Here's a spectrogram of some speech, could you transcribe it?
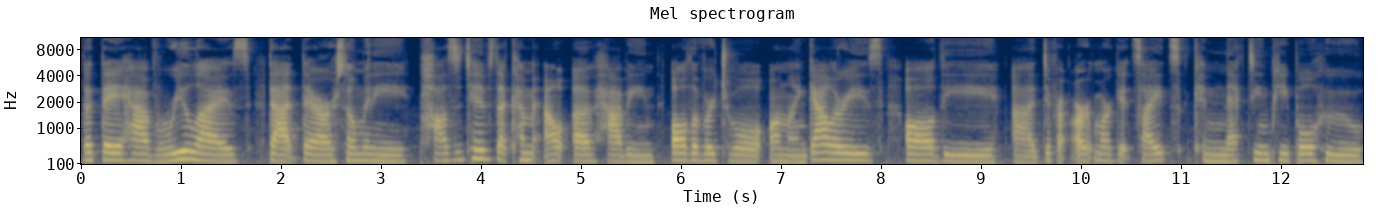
that they have realized that there are so many positives that come out of having all the virtual online galleries, all the uh, different art market sites connecting people who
